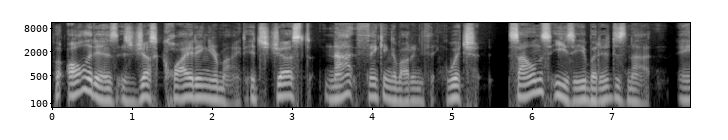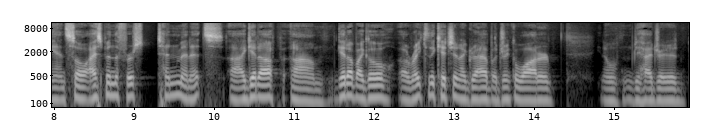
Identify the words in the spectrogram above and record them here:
But all it is is just quieting your mind. It's just not thinking about anything, which sounds easy, but it is not. And so I spend the first 10 minutes. Uh, I get up, um, get up, I go uh, right to the kitchen. I grab a drink of water, you know, I'm dehydrated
